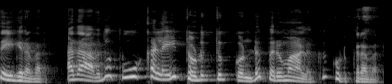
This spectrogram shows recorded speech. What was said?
செய்கிறவர். அதாவது பூக்களை தொடுத்து கொண்டு பெருமாளுக்கு கொடுக்கிறவர்.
